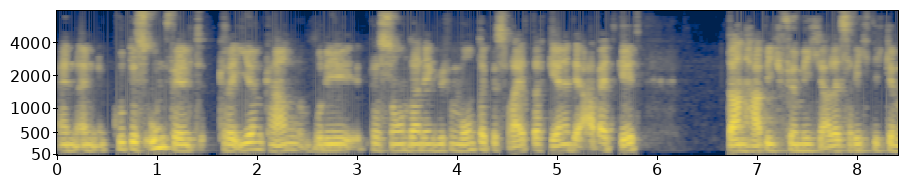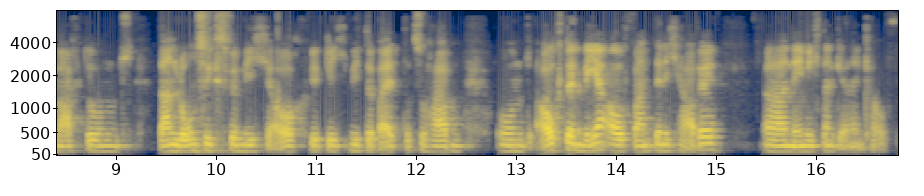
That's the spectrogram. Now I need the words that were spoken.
ein, ein gutes Umfeld kreieren kann, wo die Person dann irgendwie von Montag bis Freitag gerne in die Arbeit geht, dann habe ich für mich alles richtig gemacht und dann lohnt sich für mich auch wirklich Mitarbeiter zu haben. Und auch den Mehraufwand, den ich habe, äh, nehme ich dann gerne in Kauf.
